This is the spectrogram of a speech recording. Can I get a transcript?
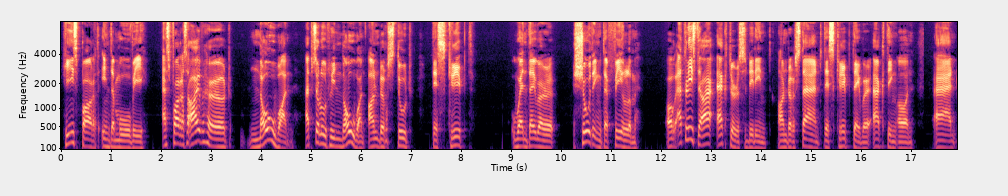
his part in the movie. As far as I've heard, no one, absolutely no one understood the script when they were shooting the film. Or at least the actors didn't understand the script they were acting on. And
